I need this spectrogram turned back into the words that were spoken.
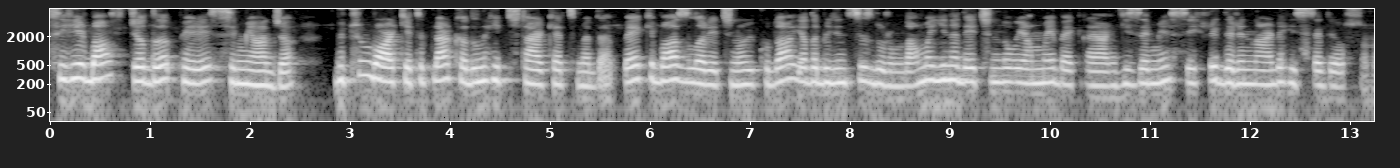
Sihirbaz, cadı, peri, simyacı. Bütün bu arketipler kadını hiç terk etmedi. Belki bazıları için uykuda ya da bilinçsiz durumda ama yine de içinde uyanmayı bekleyen gizemi, sihri derinlerde hissediyorsun.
